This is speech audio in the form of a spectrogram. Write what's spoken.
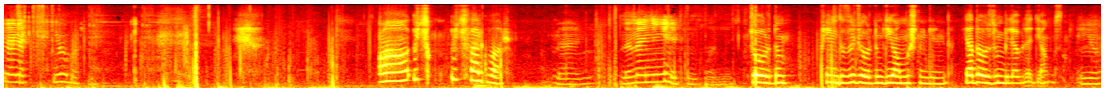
Yani yok. Aa, 3 3 fərq var. Ben. Ben yine pink var. Gördüm. Pinguvi gördüm, dayanmışdın yerində. Ya da. Yok.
